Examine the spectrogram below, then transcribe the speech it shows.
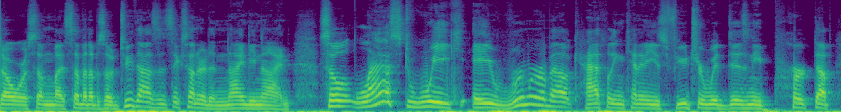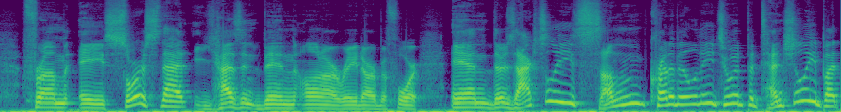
Star Wars 7 by 7 episode 2699. So last week, a rumor about Kathleen Kennedy's future with Disney perked up from a source that hasn't been on our radar before. And there's actually some credibility to it potentially, but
